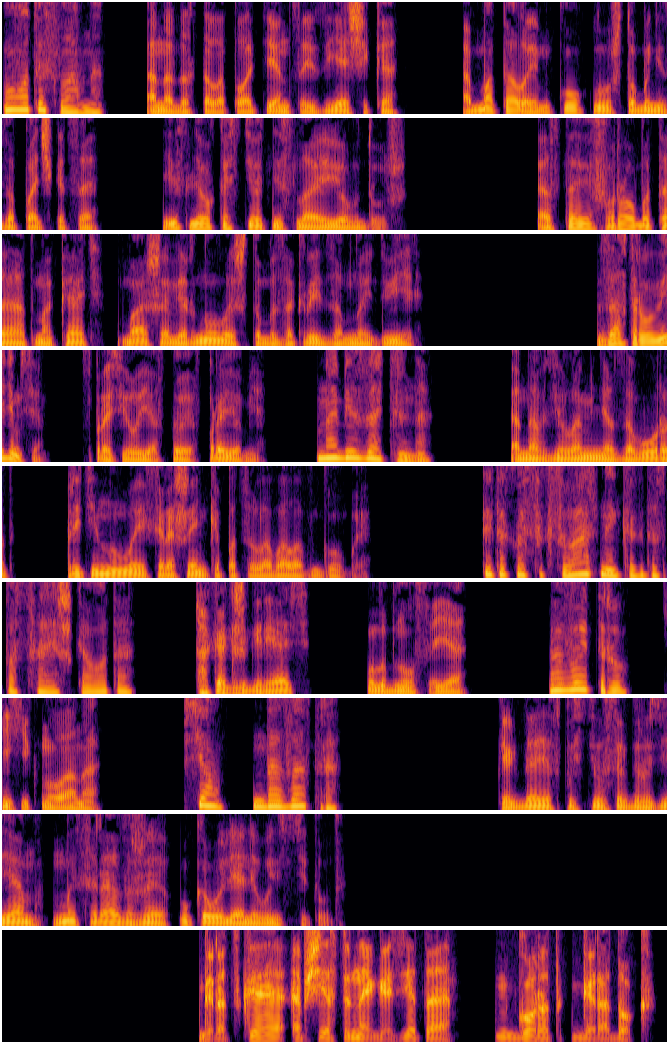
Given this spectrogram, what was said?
«Вот и славно». Она достала полотенце из ящика, обмотала им куклу, чтобы не запачкаться, и с легкостью отнесла ее в душ. Оставив робота отмокать, Маша вернулась, чтобы закрыть за мной дверь. «Завтра увидимся?» — спросил я, стоя в проеме. «Обязательно». Она взяла меня за ворот, притянула и хорошенько поцеловала в губы. «Ты такой сексуальный, когда спасаешь кого-то». «А как же грязь?» — улыбнулся я. «Вытру», — хихикнула она. «Все, до завтра». Когда я спустился к друзьям, мы сразу же уковыляли в институт. Городская общественная газета «Город-городок».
